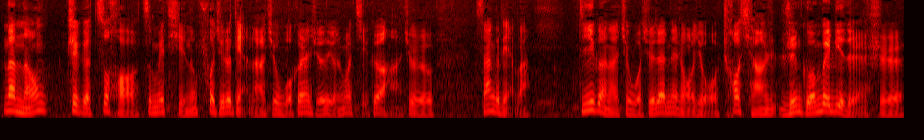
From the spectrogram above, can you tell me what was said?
那能这个做好自媒体能破局的点呢，就我个人觉得有那么几个哈，就是三个点吧。第一个呢，就我觉得那种有超强人格魅力的人是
